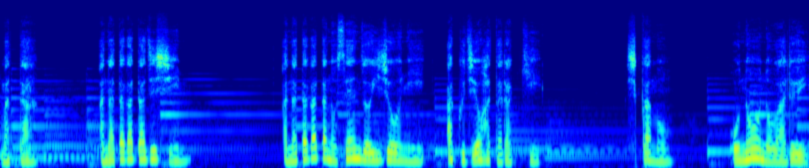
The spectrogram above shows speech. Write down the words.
また、あなた方自身、あなた方の先祖以上に悪事を働き、しかも、おのおの悪い、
